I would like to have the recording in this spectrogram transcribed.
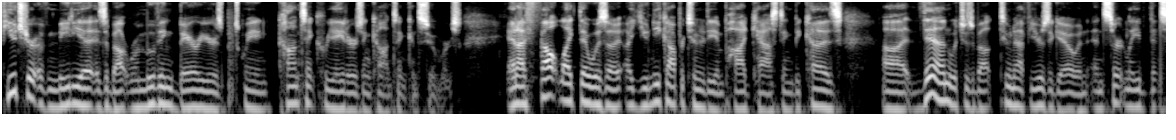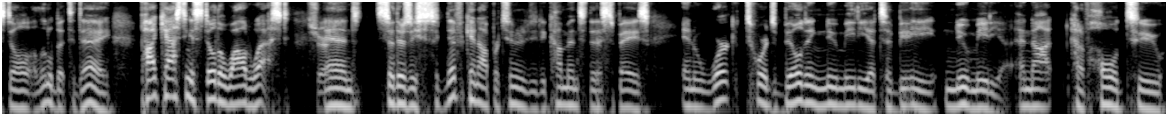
future of media is about removing barriers between content creators and content consumers. And i felt like there was a, a unique opportunity in podcasting because uh, then, which was about two and a half years ago, and, and certainly even still a little bit today, podcasting is still the Wild West. Sure. And so there's a significant opportunity to come into this space and work towards building new media to be new media and not kind of hold to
